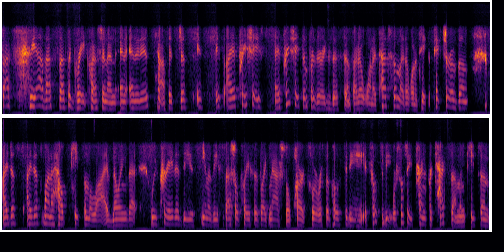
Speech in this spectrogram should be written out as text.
That's yeah, that's that's a great question, and, and and it is tough. It's just it's it's I appreciate I appreciate them for their existence. I don't want to touch them. I don't want to take a picture of them. I just I just want to help keep them alive, knowing that we've created these you know these special places like national parks where we're supposed to be. It's supposed to be we're supposed to be trying to protect them and keep them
